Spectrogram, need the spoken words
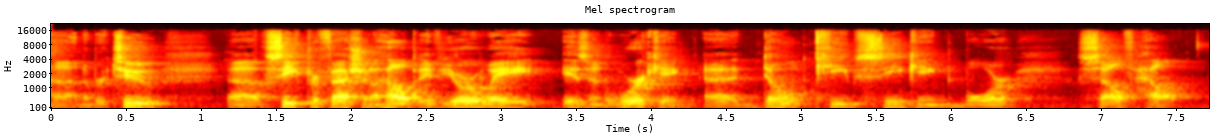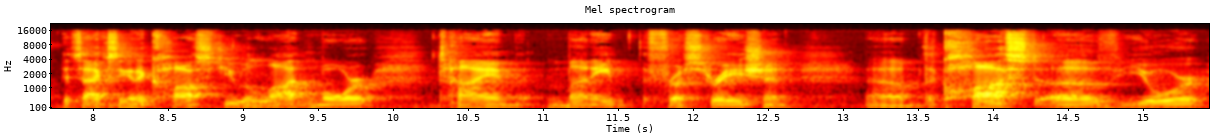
Uh, number two, uh, seek professional help if your way isn't working. Uh, don't keep seeking more self help. It's actually going to cost you a lot more time, money, frustration. Um, the cost of your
